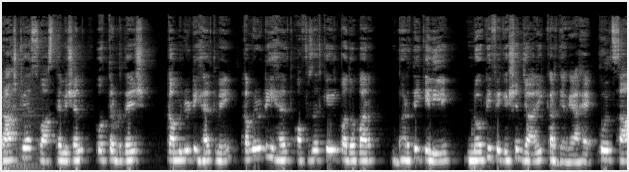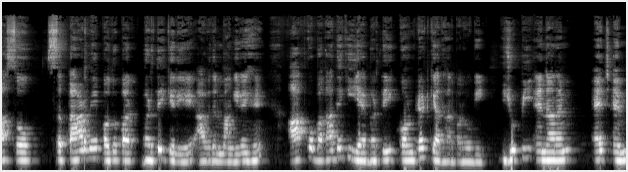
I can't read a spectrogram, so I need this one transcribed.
राष्ट्रीय स्वास्थ्य mission Uttar Pradesh community health में कम्युनिटी हेल्थ ऑफिसर के पदों पर भर्ती के लिए नोटिफिकेशन जारी कर दिया गया है। कुल सात सौ सत्तानवे पदों पर भर्ती के लिए आवेदन मांगे गए हैं। आपको बता दें कि यह भर्ती कॉन्ट्रैक्ट के आधार पर होगी। UP N R M H M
